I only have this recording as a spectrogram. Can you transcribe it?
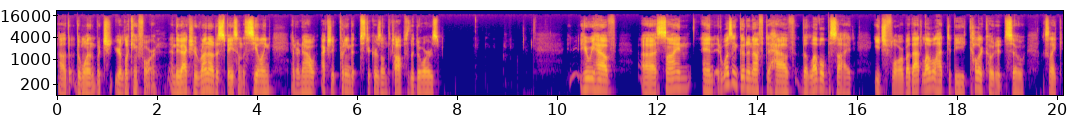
uh, the, the one which you're looking for. And they've actually run out of space on the ceiling and are now actually putting the stickers on the tops of the doors. Here we have a sign, and it wasn't good enough to have the level beside each floor, but that level had to be color coded. So looks like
